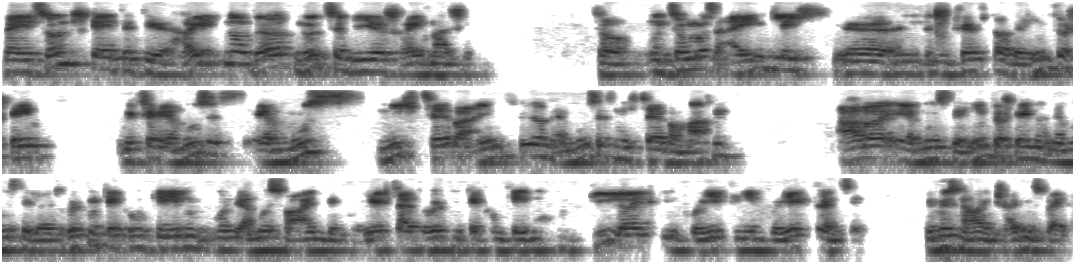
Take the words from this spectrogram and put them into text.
weil sonst hätte die heute noch Word nutzen wie eine Schreibmaschine. So, und so muss eigentlich äh, ein, ein Chef da dahinter stehen. Wie gesagt, er muss es, er muss nicht selber einführen, er muss es nicht selber machen, aber er muss dahinter stehen und er muss die Leute Rückendeckung geben und er muss vor allem den Projektleiter Rückendeckung geben und die Leute im Projekt, die im Projekt drin sind, die müssen auch Entscheidungsfreiheit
